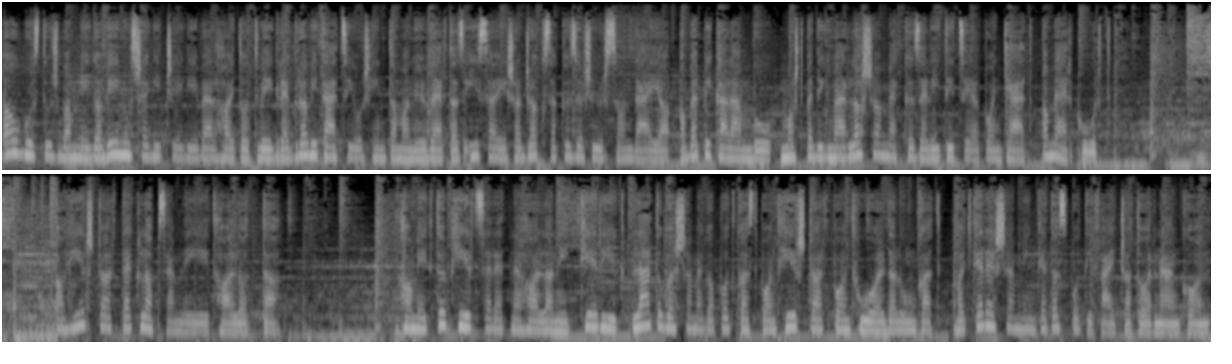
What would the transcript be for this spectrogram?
Augusztusban még a Vénusz segítségével hajtott végre gravitációs hintamanővert az ISA és a JAXA közös űrszondája, a Bepi most pedig már lassan megközelíti célpontját, a Merkurt. A Hírstartek lapszemléjét hallotta. Ha még több hírt szeretne hallani, kérjük, látogassa meg a podcast.hírstart.hu oldalunkat, vagy keressen minket a Spotify csatornánkon.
